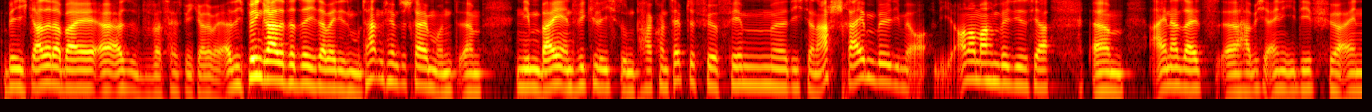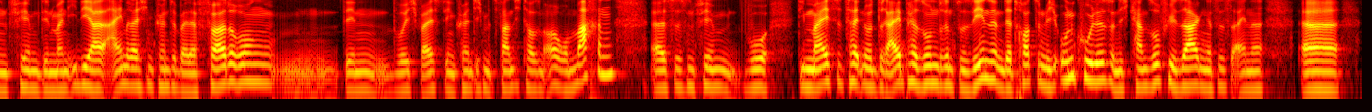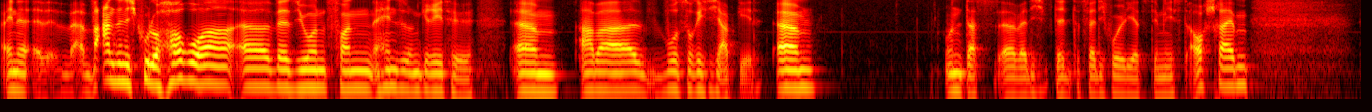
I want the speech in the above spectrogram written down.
bin ich gerade dabei, äh, also was heißt bin ich gerade dabei? Also ich bin gerade tatsächlich dabei, diesen Mutantenfilm zu schreiben und ähm, nebenbei entwickle ich so ein paar Konzepte für Filme, die ich danach schreiben will, die, auch, die ich auch noch machen will dieses Jahr. Ähm, einerseits äh, habe ich eine Idee für einen Film, den man ideal einreichen könnte bei der Förderung, den, wo ich weiß, den könnte ich mit 20.000 Euro machen. Äh, es ist ein Film, wo die meiste Zeit nur drei Personen drin zu sehen sind und der trotzdem nicht uncool ist und ich kann so viel sagen, es ist eine, äh, eine äh, wahnsinnig coole Horror-Version von Hänsel und Gretel. Ähm, aber wo es so richtig abgeht. Ähm, und das äh, werde ich, das werde ich wohl jetzt demnächst auch schreiben.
